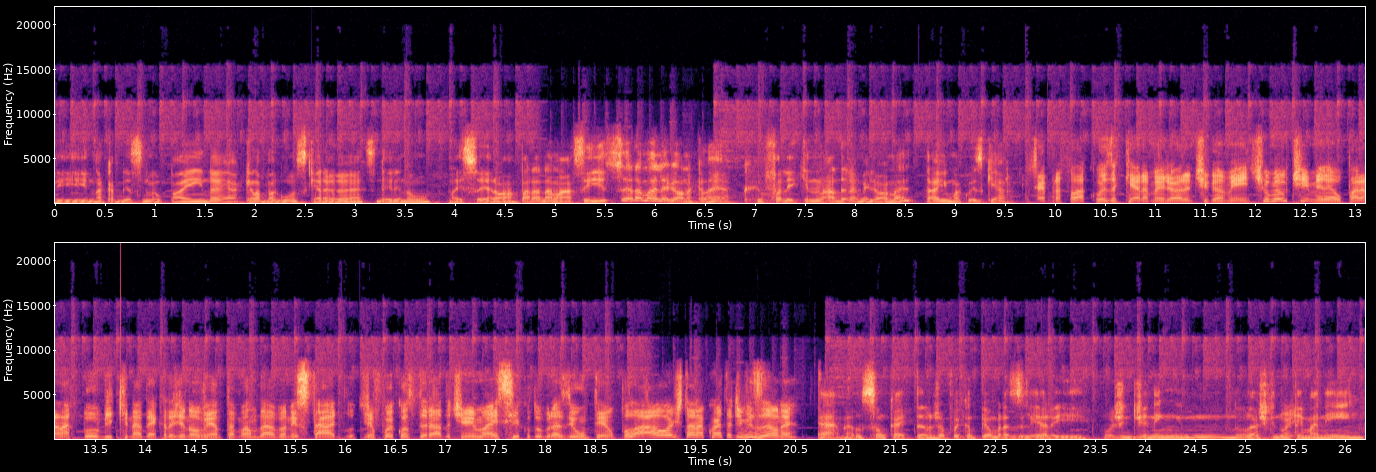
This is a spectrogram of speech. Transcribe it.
e na cabeça do meu pai ainda é aquela bagunça que era antes, dele não. Mas isso aí era uma parada massa, e isso era mais legal naquela época. Eu falei que nada era melhor, mas tá aí uma coisa que era. Se é pra falar coisa que era melhor antigamente, o meu time, né? O Paraná Clube, que na década de 90 mandava no estádio. Já foi considerado o time mais rico do Brasil um tempo lá, hoje tá na quarta divisão, né? É, mas o São Caetano já foi campeão brasileiro e hoje em dia nem. não- acho que não Foi. tem mais nem.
